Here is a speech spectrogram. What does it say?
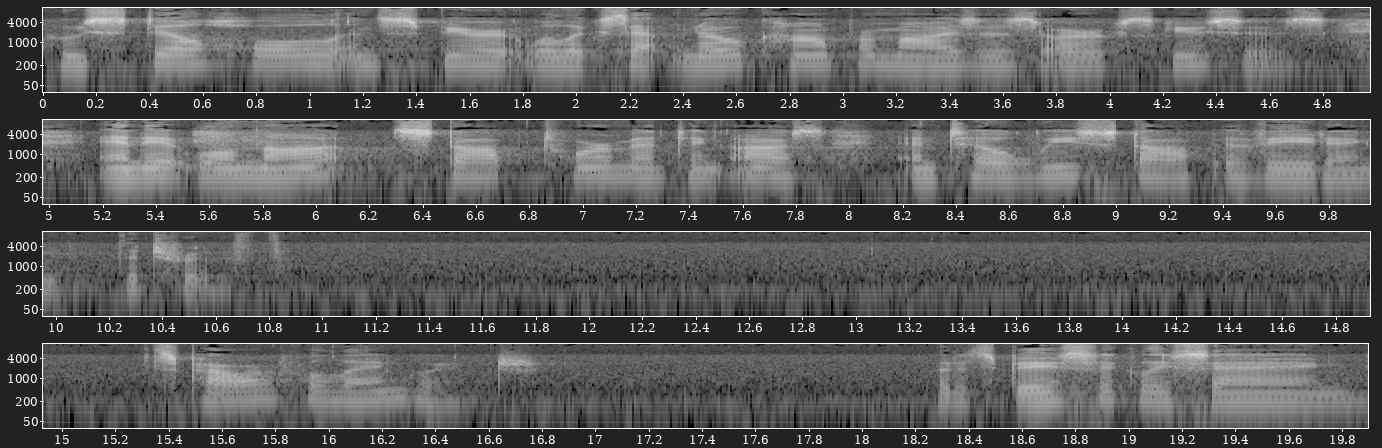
who, still whole in spirit, will accept no compromises or excuses, and it will not stop tormenting us until we stop evading the truth. It's powerful language. But it's basically saying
